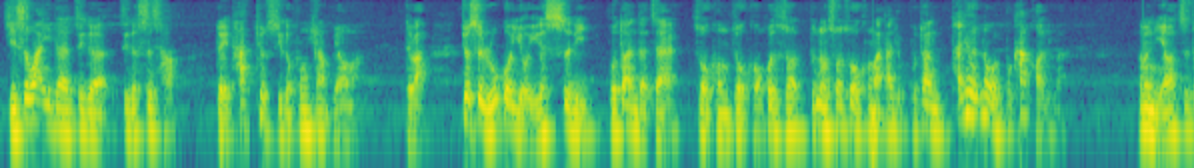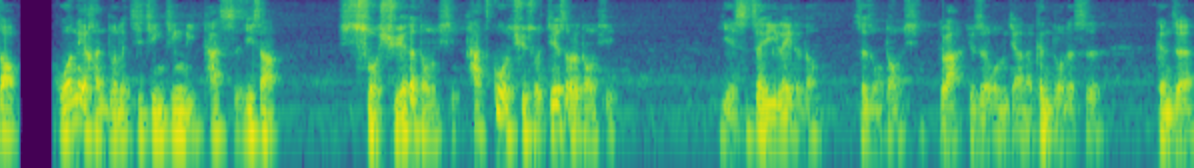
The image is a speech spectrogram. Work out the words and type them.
几十万亿的这个这个市场，对它就是一个风向标嘛，对吧？就是如果有一个势力不断的在做空做空，或者说不能说做空嘛，他就不断他就认为不看好你们，那么你要知道，国内很多的基金经理他实际上所学的东西，他过去所接受的东西，也是这一类的东。这种东西，对吧？就是我们讲的，更多的是跟着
